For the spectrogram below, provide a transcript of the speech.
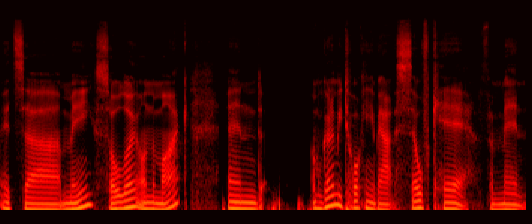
it's uh, me, solo, on the mic, and I'm going to be talking about self care for men.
